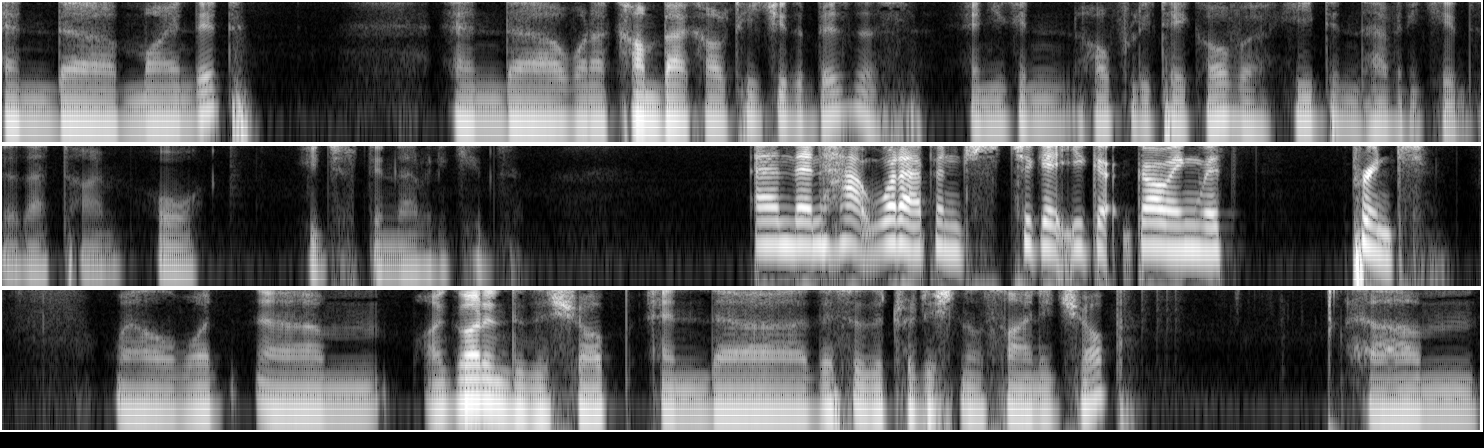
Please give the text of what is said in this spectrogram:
and uh, mind it. And uh, when I come back, I'll teach you the business, and you can hopefully take over." He didn't have any kids at that time, or he just didn't have any kids. And then, how, what happened to get you go- going with print? Well, what um, I got into the shop, and uh, this was a traditional signage shop. Um,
